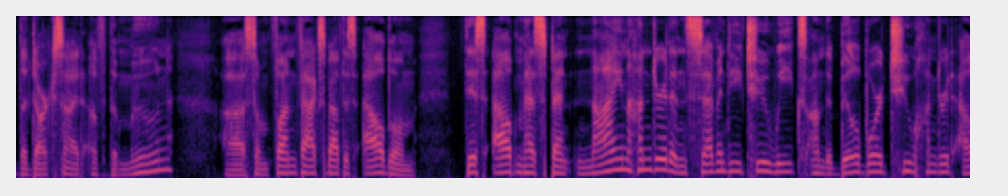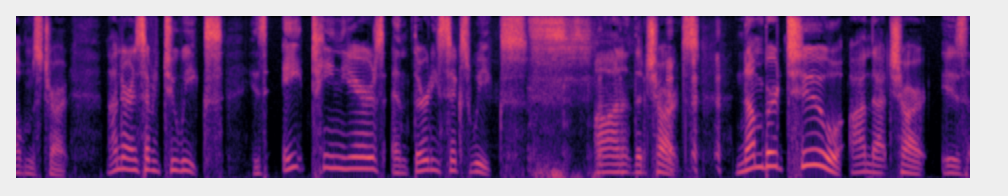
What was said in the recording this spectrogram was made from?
The Dark Side of the Moon. Uh, some fun facts about this album. This album has spent 972 weeks on the Billboard 200 albums chart. 972 weeks is 18 years and 36 weeks on the charts. Number two on that chart is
